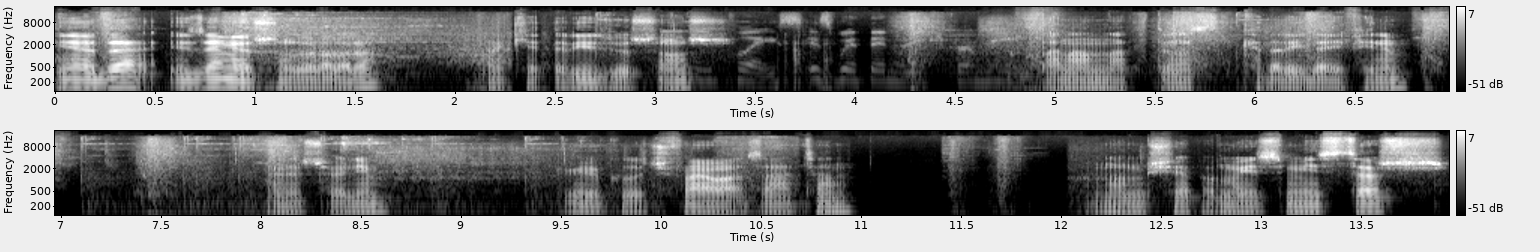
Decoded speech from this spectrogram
Yine de izlemiyorsunuz oraları. Hareketleri izliyorsunuz. Bana anlattığınız kadarıyla efendim. Öyle söyleyeyim. Gülü kılıç var zaten. Ondan bir şey yapamayız. Mister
